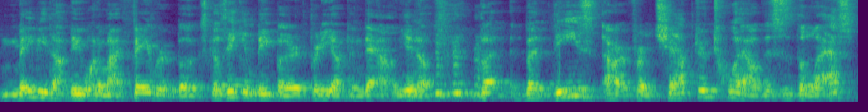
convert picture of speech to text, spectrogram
maybe not be one of my favorite books because it can be pretty up and down, you know. but but these are from chapter 12. This is the last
